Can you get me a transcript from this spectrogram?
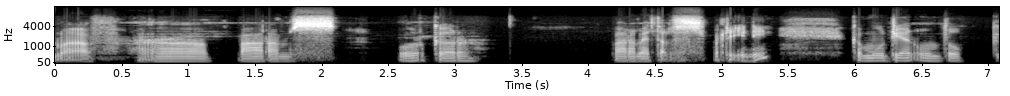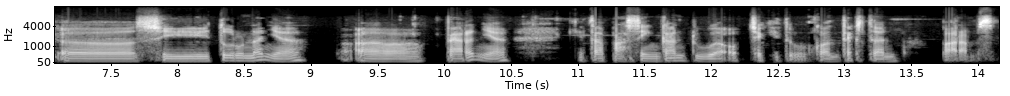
maaf uh, params worker parameters seperti ini. Kemudian untuk uh, si turunannya uh, parentnya kita pasingkan dua objek itu konteks dan params.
